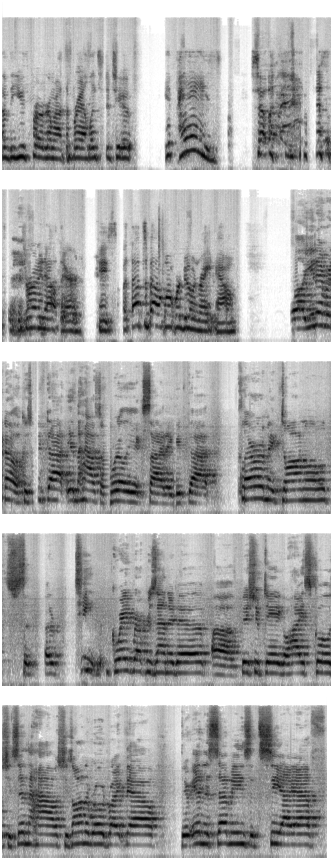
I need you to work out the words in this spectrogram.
of the youth program at the Braille Institute, it pays. So, just throwing it out there, case. But that's about what we're doing right now. Well, you never know because we've got in the house. I'm really excited. We've got Clara McDonald, a team, great representative of Bishop Diego High School. She's in the house. She's on the road right now. They're in the semis at CIF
